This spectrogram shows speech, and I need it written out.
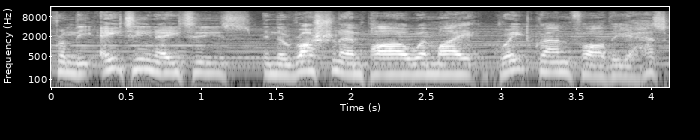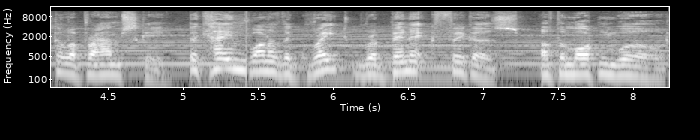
from the 1880s in the Russian Empire when my great-grandfather Yehezkel Abramsky became one of the great rabbinic figures of the modern world.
